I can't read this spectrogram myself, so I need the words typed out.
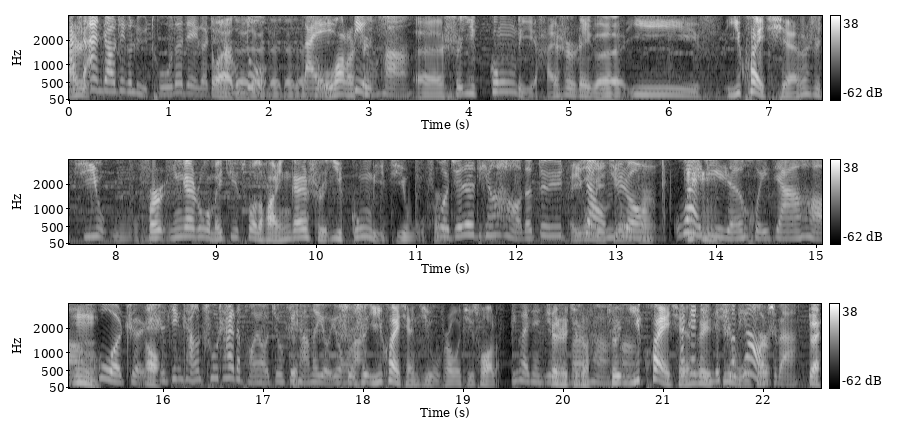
它是还是按照这个旅途的这个对对长度对对对来对，是我忘了是定哈。呃，是一公里还是这个一一块钱是积五分儿？应该如果没记错的话，应该是一公里积五分儿。我觉得挺好的，对于像我们这种 外地人回家哈，嗯或者哦是经常出差的朋友，就非常的有用了。是是一块钱积五分，我记错了，一块钱积确实记错五分，就是一嗯块钱可你的车积五分儿。票是吧？对，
